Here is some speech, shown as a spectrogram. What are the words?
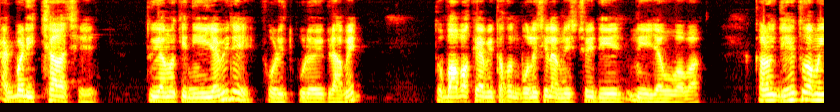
একবার ইচ্ছা আছে, তুই আমাকে নিয়ে যাবি রে ফরিদপুরে ওই গ্রামে? তো বাবাকে আমি তখন বলেছিলাম, নিশ্চয়ই দিয়ে, নিয়ে যাব বাবা। কারণ যেহেতু আমি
